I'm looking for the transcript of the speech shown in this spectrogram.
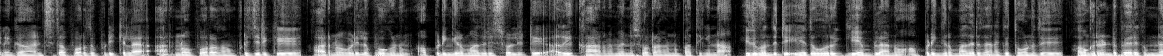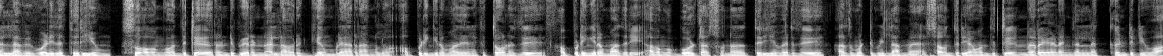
எனக்கு அன்சிதா போறது பிடிக்கல அருணோ போறதான் பிடிச்சிருக்கு. அருணோ வழியில போகணும் அப்படிங்கிற மாதிரி சொல்லிட்டு அதுக்கு காரணம் என்ன சொல்றாங்கன்னு பாத்தீங்கன்னா இது வந்துட்டு ஏதோ ஒரு கேம் பிளானோ அப்படி அப்படிங்கிற மாதிரி தான் எனக்கு தோணுது. அவங்க ரெண்டு பேருக்கும் நல்லாவே வழியில தெரியும். சோ அவங்க வந்துட்டு ரெண்டு பேரும் நல்லா ஒரு கேம் விளையாடுறாங்களோ அப்படிங்கிற மாதிரி எனக்கு தோணுது. அப்படிங்கிற மாதிரி அவங்க போல்டா சொன்னது தெரிய வருது. அது மட்டும் இல்லாம சௌந்தர்யா வந்துட்டு நிறைய இடங்கள்ல கண்டினியூவா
